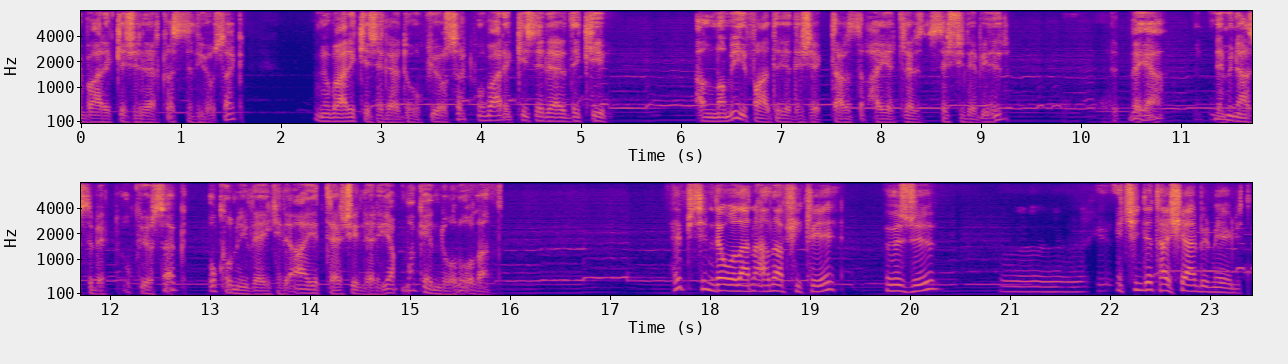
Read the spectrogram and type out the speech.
mübarek geceler kastediyorsak, mübarek gecelerde okuyorsak, mübarek gecelerdeki anlamı ifade edecek tarzda ayetler seçilebilir. Veya ne münasebet okuyorsak o konuyla ilgili ayet tercihleri yapmak en doğru olan. Hepsinde olan ana fikri, özü e, içinde taşıyan bir mevlid.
